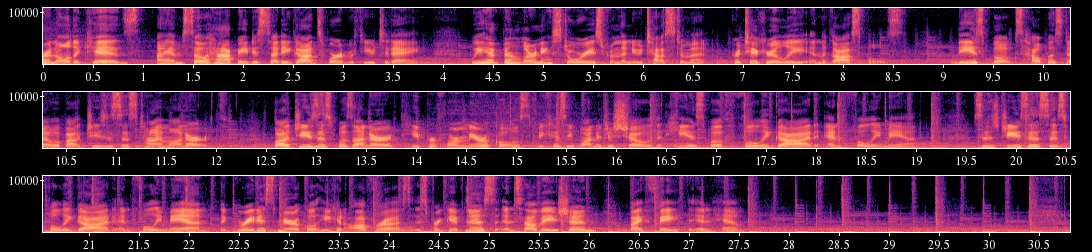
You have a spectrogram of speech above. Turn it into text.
Reynolda kids. I am so happy to study God's Word with you today. We have been learning stories from the New Testament, particularly in the Gospels. These books help us know about Jesus' time on earth. While Jesus was on earth, he performed miracles because he wanted to show that he is both fully God and fully man. Since Jesus is fully God and fully man, the greatest miracle he can offer us is forgiveness and salvation by faith in him.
